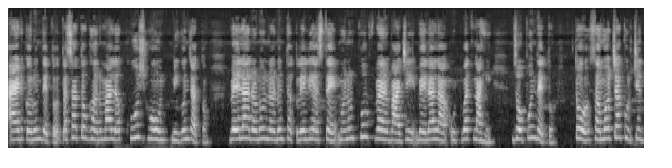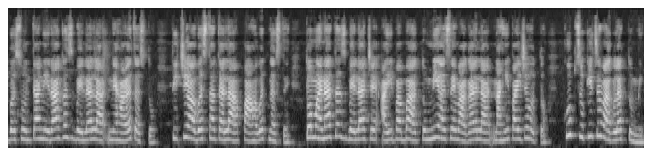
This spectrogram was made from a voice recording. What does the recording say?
ॲड करून देतो. तसा तो घरमालक खुश होऊन निघून जातो. बेला रडून रडून थकलेली असते म्हणून खूप वेळ बाजी बेलाला उठवत नाही झोपून देतो. तो समोरच्या खुर्चीत बसून त्या निरागस बेलाला निहाळत असतो. तिची अवस्था त्याला पाहवत नसते. तो मनातच बेलाचे आई बाबा तुम्ही असे वागायला नाही पाहिजे होतं. खूप चुकीचं वागलात तुम्ही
